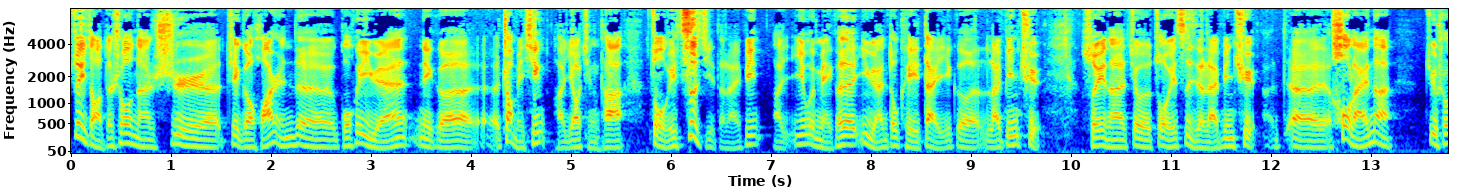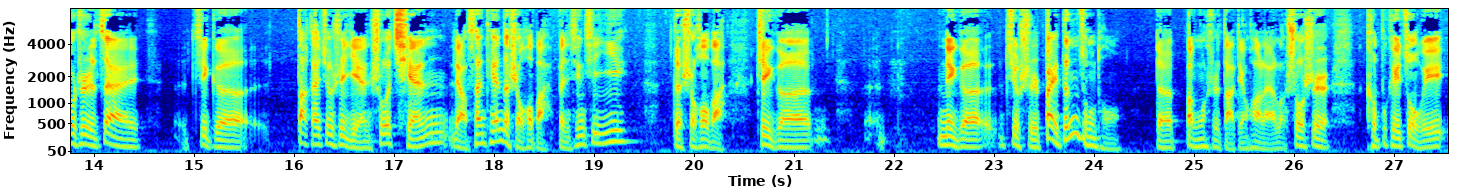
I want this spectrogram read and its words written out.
最早的时候呢是这个华人的国会议员那个赵美星啊邀请他作为自己的来宾啊，因为每个议员都可以带一个来宾去，所以呢就作为自己的来宾去。呃，后来呢。据说是在这个大概就是演说前两三天的时候吧，本星期一的时候吧，这个那个就是拜登总统的办公室打电话来了，说是可不可以作为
